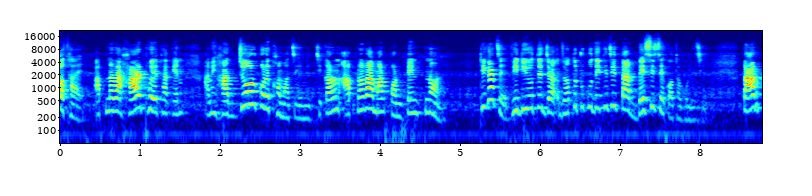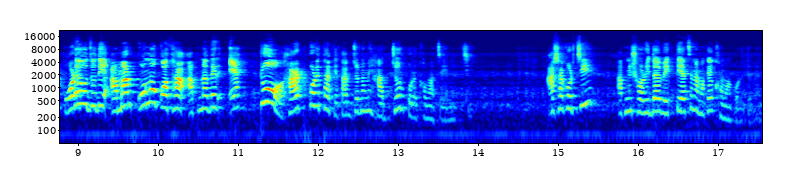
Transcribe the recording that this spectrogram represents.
কথায় আপনারা হার্ট হয়ে থাকেন, আমি হাত জোর করে ক্ষমা চেয়ে নিচ্ছি, কারণ আপনারা আমার কন্টেন্ট নন। ঠিক আছে? ভিডিওতে যতটুকু দেখেছি, তার বেসিসে কথা বলেছি। তারপরেও যদি আমার কোনো কথা আপনাদের একটু হার্ট করে থাকে, তার জন্য আমি হাত জোর করে ক্ষমা চেয়ে নিচ্ছি। আশা করছি আপনি সহৃদয় ব্যক্তি আছেন, আমাকে ক্ষমা করে দেবেন।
